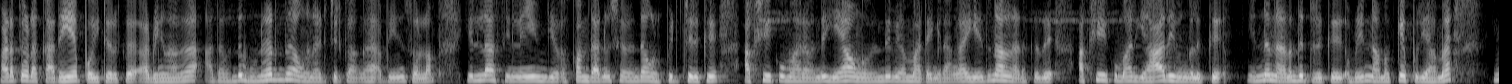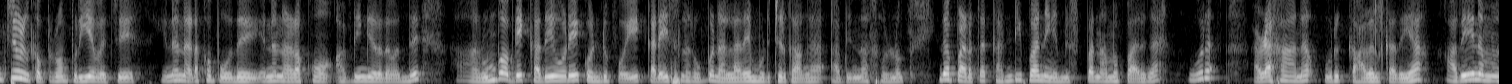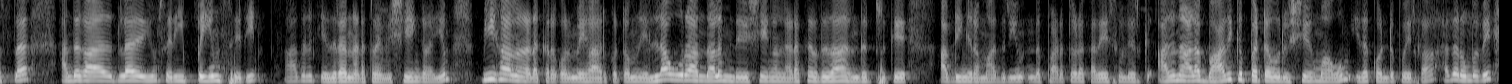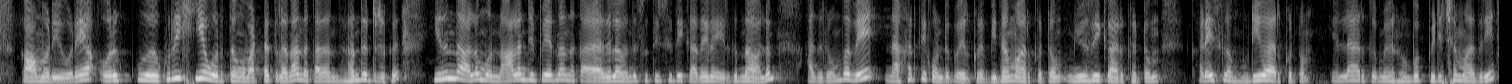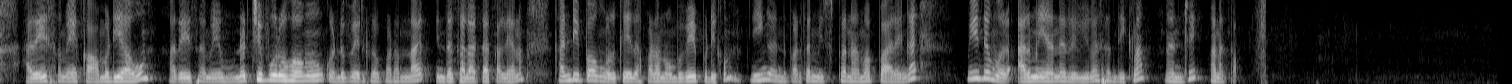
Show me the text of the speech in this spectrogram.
படத்தோட கதையே போயிட்டு இருக்குது அப்படிங்கிறனால அதை வந்து உணர்ந்து அவங்க நடிச்சிருக்காங்க அப்படின்னு சொல்லலாம். எல்லா சீன்லேயும் இங்கே பக்கம் தனுஷை வந்து அவங்களுக்கு பிடிச்சிருக்கு. அக்ஷய்குமாரை வந்து ஏன் அவங்க வந்து விட மாட்டேங்கிறாங்க? எதனால் நடக்குது? அக்ஷய்குமார் யார் இவங்களுக்கு? என்ன நடந்துகிட்ருக்கு அப்படின்னு நமக்கே புரியாமல் இன்டர்வியூக்கு அப்புறமா புரிய வச்சு என்ன நடக்க போகுது? என்ன நடக்கும்? அப்படிங்கிறத வந்து ரொம்ப அப்படியே கதையோடே கொண்டு போய் கடைசியில் ரொம்ப நல்லாவே முடிச்சிருக்காங்க அப்படின்னு தான் சொல்லணும். இந்த படத்தை கண்டிப்பாக நீங்கள் மிஸ் பண்ணாமல் பாருங்கள் ஒரு அழகான ஒரு காதல் கதையாக அதே நம்ம அந்த காலத்துலையும் சரி இப்பையும் சரி காதலுக்கு எதிராக நடக்கிற விஷயங்களையும் பீகாரில் நடக்கிற கொடுமைகளாக இருக்கட்டும் எல்லா ஊராக இருந்தாலும் இந்த விஷயங்கள் நடக்கிறது தான் இருந்துகிட்ருக்கு அப்படிங்கிற மாதிரியும் இந்த படத்தோட கதையை சொல்லியிருக்கு. அதனால் பாதிக்கப்பட்ட ஒரு விஷயமாகவும் இதை கொண்டு போயிருக்காங்க. அதை ரொம்பவே காமெடியோடைய ஒரு கு குறுகிய ஒருத்தவங்க வட்டத்தில் தான் அந்த கதை நகர்ந்துட்டுருக்கு. இருந்தாலும் ஒரு நாலஞ்சு பேர் தான் அந்த க இதில் வந்து சுற்றி சுற்றி கதையில் இருந்தாலும் அது ரொம்பவே நகர்த்தி கொண்டு போயிருக்கிற விதமாக இருக்கட்டும் மியூசிக்காக இருக்கட்டும் கடைசியில் முடிவாக இருக்கட்டும். எல்லாருக்குமே ரொம்ப பிடிச்ச மாதிரி அதே சமயம் காமெடியாகவும் அதே சமயம் உணர்ச்சி பூர்வமாகவும் கொண்டு போயிருக்கிற படம் தான் இந்த கலாட்டா கல்யாணம். கண்டிப்பாக உங்களுக்கு இந்த படம் ரொம்பவே பிடிக்கும். நீங்கள் இந்த படத்தை மிஸ் பண்ணாமல் பாருங்கள் மீண்டும் ஒரு அருமையான ரிவ்யூவில் சந்திக்கலாம். நன்றி வணக்கம்.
